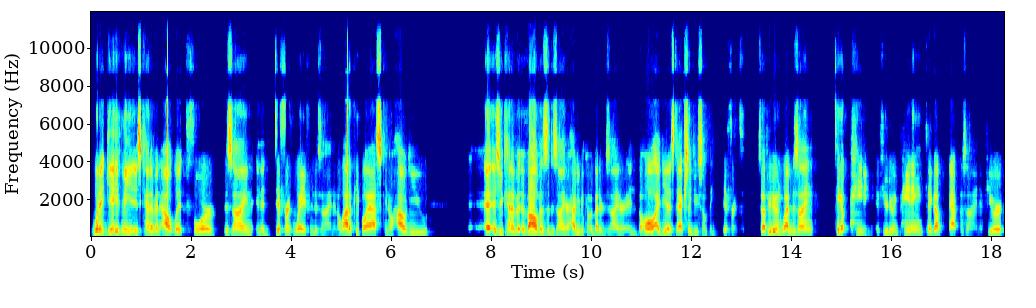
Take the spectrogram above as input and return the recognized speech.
what it gave me is kind of an outlet for design in a different way from design. And a lot of people ask, you know, how do you, as you kind of evolve as a designer, how do you become a better designer? And the whole idea is to actually do something different. So if you're doing web design, take up painting. If you're doing painting, take up app design. If you're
